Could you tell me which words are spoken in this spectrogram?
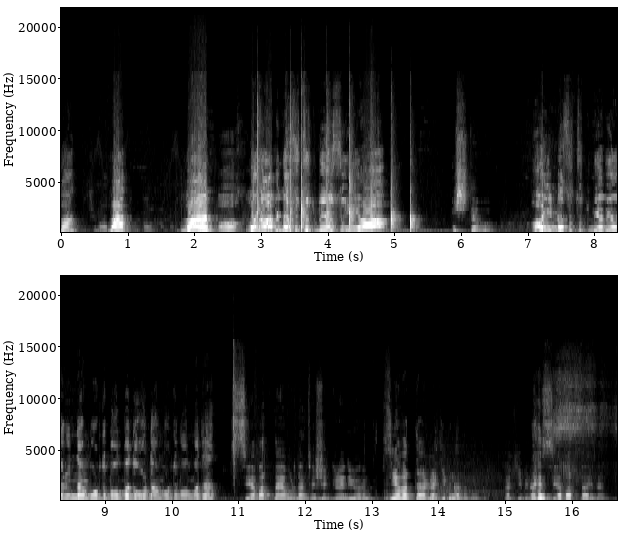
Lan. Kim aldı? Lan. Al. Lan. Ah Lan abi nasıl tutmuyorsun ya? işte bu. Hayır nasıl tutmuyor bir önünden vurdum olmadı oradan vurdum olmadı. Siyabatta'ya buradan teşekkür ediyorum. Siyabat da rakibin adı mı? Rakibin adı Siyabatta'ydı.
